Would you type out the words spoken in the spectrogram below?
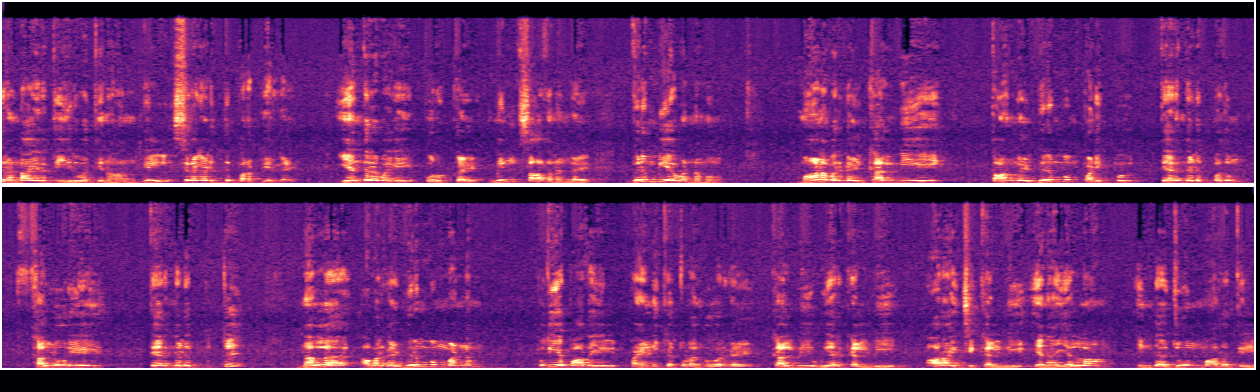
இரண்டாயிரத்தி இருபத்தி நான்கில் சிறகடித்து பரப்பீர்கள். இயந்திர வகை பொருட்கள் மின் சாதனங்கள் விரும்பிய வண்ணமும் மாணவர்கள் கல்வியை தாங்கள் விரும்பும் படிப்பு தேர்ந்தெடுப்பதும் கல்லூரியை தேர்ந்தெடுத்து நல்ல அவர்கள் விரும்பும் வண்ணம் புதிய பாதையில் பயணிக்க தொடங்குவார்கள். கல்வி உயர்கல்வி ஆராய்ச்சி கல்வி என எல்லாம் இந்த ஜூன் மாதத்தில்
